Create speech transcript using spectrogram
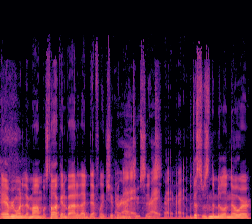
everyone and their mom was talking about it i'd definitely chip in my two cents right, right, right. But this was in the middle of nowhere,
